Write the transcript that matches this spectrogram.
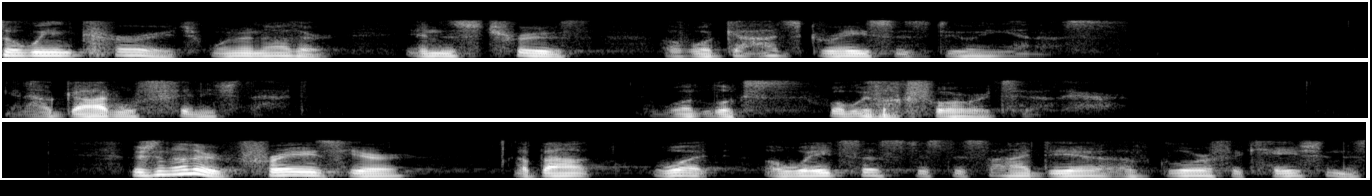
So we encourage one another in this truth of what God's grace is doing in us and how God will finish that. And what looks what we look forward to there. There's another phrase here about what awaits us, just this idea of glorification, this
